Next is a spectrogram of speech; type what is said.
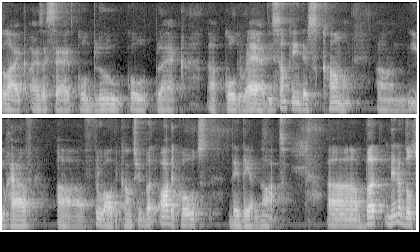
Like, as I said, code blue, code black, uh, code red is something that's common. Um, you have uh, throughout the country, but other codes they, they are not. Uh, but many of those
